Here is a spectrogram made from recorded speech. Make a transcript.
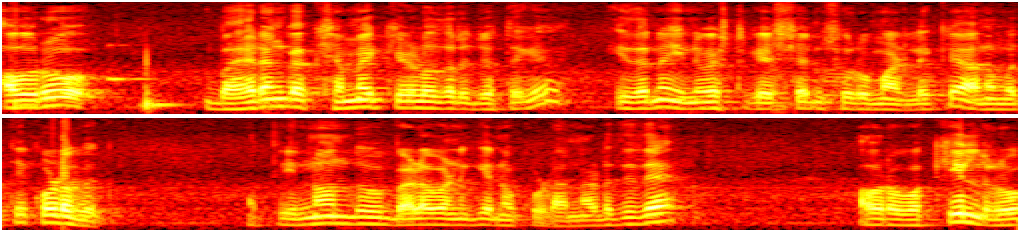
ಅವರು ಬಹಿರಂಗ ಕ್ಷಮೆ ಕೇಳೋದ್ರ ಜೊತೆಗೆ ಇದನ್ನು ಇನ್ವೆಸ್ಟಿಗೇಷನ್ ಶುರು ಮಾಡಲಿಕ್ಕೆ ಅನುಮತಿ ಕೊಡಬೇಕು. ಮತ್ತು ಇನ್ನೊಂದು ಬೆಳವಣಿಗೆನೂ ಕೂಡ ನಡೆದಿದೆ. ಅವರ ವಕೀಲರು,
